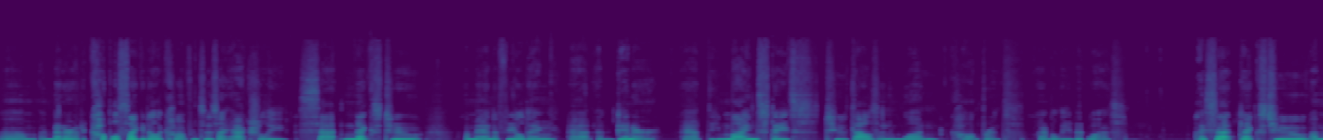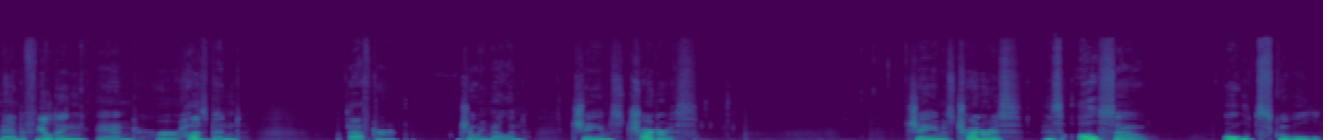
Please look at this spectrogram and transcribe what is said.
Um, I met her at a couple psychedelic conferences. I actually sat next to Amanda Feilding at a dinner at the Mind States 2001 conference, I believe it was. I sat next to Amanda Feilding and her husband, after Joey Mellen, James Charteris. James Charteris is also old school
